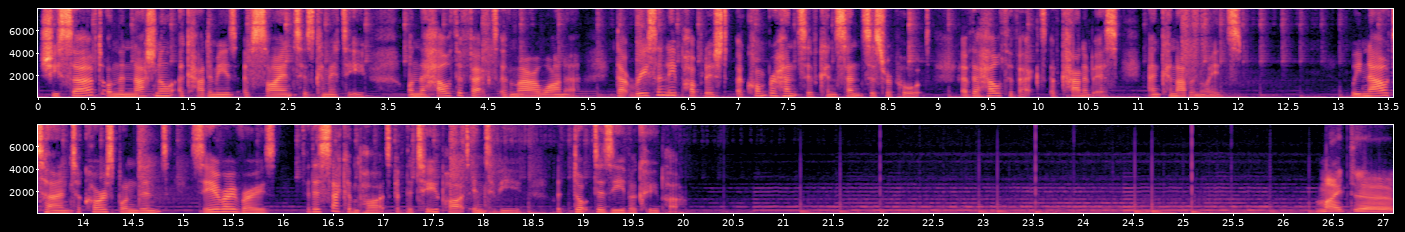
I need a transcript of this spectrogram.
She served on the National Academies of Sciences Committee on the Health Effects of Marijuana that recently published a comprehensive consensus report of the health effects of cannabis and cannabinoids. We now turn to correspondent Zero Rose for the second part of the two part interview with Dr. Ziva Cooper. Might uh,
